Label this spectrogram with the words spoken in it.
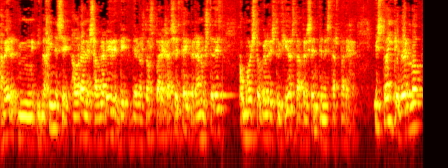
a ver, mm, imagínense, ahora les hablaré de, las dos parejas esta y verán ustedes cómo esto que les estoy diciendo está presente en estas parejas. Esto hay que verlo,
